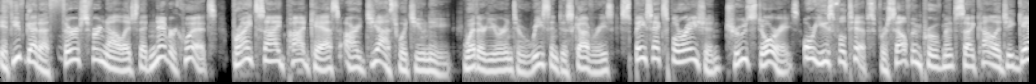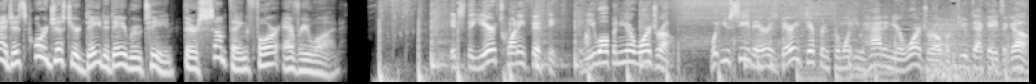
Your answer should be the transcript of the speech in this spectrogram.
If you've got a thirst for knowledge that never quits, Brightside Podcasts are just what you need. Whether you're into recent discoveries, space exploration, true stories, or useful tips for self improvement, psychology, gadgets, or just your day to day routine, there's something for everyone. It's the year 2050, and you open your wardrobe. What you see there is very different from what you had in your wardrobe a few decades ago.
